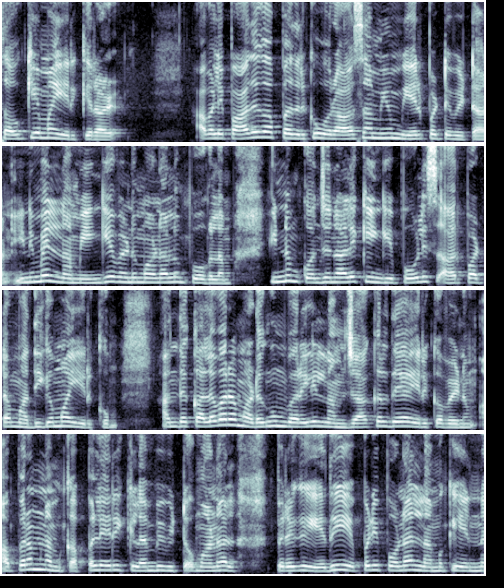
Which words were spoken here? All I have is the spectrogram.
சௌக்கியமாய் இருக்கிறாள். அவளை பாதுகாப்பதற்கு ஒரு ஆசாமியும் ஏற்பட்டு விட்டான். இனிமேல் நாம் எங்கே வேணுமானாலும் போகலாம். இன்னும் கொஞ்ச நாளைக்கு இங்கே போலீஸ் ஆர்ப்பாட்டம் அதிகமாக இருக்கும். அந்த கலவரம் அடங்கும் வரையில் நாம் ஜாக்கிரதையாக இருக்க வேணும் அப்புறம் நம் கப்பலேறி கிளம்பி விட்டோமானால் பிறகு எது எப்படி போனால் நமக்கு என்ன?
